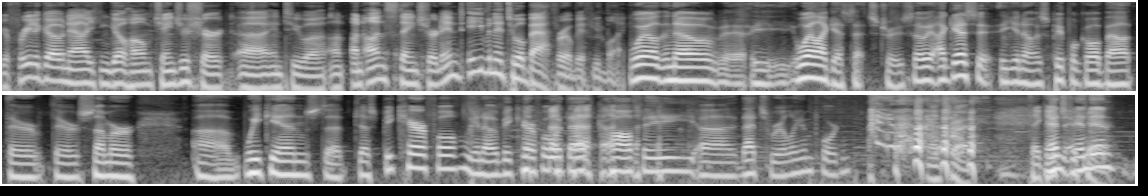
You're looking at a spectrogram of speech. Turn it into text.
you're free to go now. You can go home, change your shirt uh, into a, an unstained shirt, and even into a bathrobe if you'd like. Well, no, uh, well, I guess that's true. So I guess it, you know, as people go about their their summer. Uh, weekends that just be careful you know be careful with that coffee uh, that's really important that's right take extra and, and then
